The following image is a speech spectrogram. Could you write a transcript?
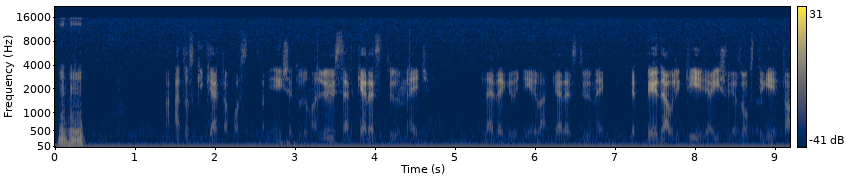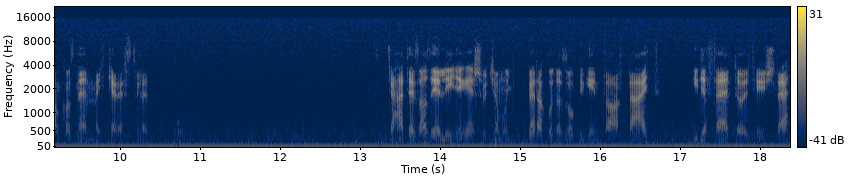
Uh-huh. Hát azt ki kell tapasztalni, én se tudom, a lőszer keresztül megy, a levegő nyilván keresztül megy, de például itt írja is, hogy az oxigén tank az nem megy keresztül. Tehát ez azért lényeges, hogyha mondjuk berakod az oxigén tartályt ide feltöltésre,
